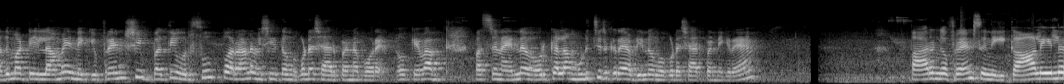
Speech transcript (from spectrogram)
அது மட்டும் இல்லாமல் இன்றைக்கி ஃப்ரெண்ட்ஷிப் பற்றி ஒரு சூப்பரான விஷயத்தை உங்கள் கூட ஷேர் பண்ண போகிறேன் ஓகேவா ஃபஸ்ட்டு நான் என்ன ஒர்க்கெல்லாம் முடிச்சிருக்கிறேன் அப்படின்னு உங்கள் கூட ஷேர் பண்ணிக்கிறேன். பாருங்கள் ஃப்ரெண்ட்ஸ் இன்றைக்கி காலையில்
